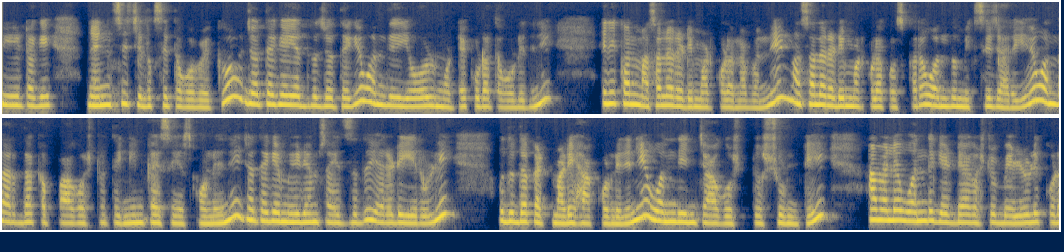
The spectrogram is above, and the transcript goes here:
ನೀಟಾಗಿ ನೆನೆಸಿ ಚಿಲುಕ್ಸಿ ತಗೋಬೇಕು. ಜೊತೆಗೆ ಇದ್ರ ಜೊತೆಗೆ ಒಂದು ಏಳು ಮೊಟ್ಟೆ ಕೂಡ ತಗೊಂಡಿದ್ದೀನಿ ಇದಕ್ಕೊಂದು ಮಸಾಲೆ ರೆಡಿ ಮಾಡ್ಕೊಳ್ಳೋಣ ಬನ್ನಿ. ಮಸಾಲೆ ರೆಡಿ ಮಾಡ್ಕೊಳ್ಳೋಕ್ಕೋಸ್ಕರ ಒಂದು ಮಿಕ್ಸಿ ಜಾರಿಗೆ ಒಂದು ಅರ್ಧ ಕಪ್ ಆಗೋಷ್ಟು ತೆಂಗಿನಕಾಯಿ ಸೇರಿಸ್ಕೊಂಡಿದ್ದೀನಿ. ಜೊತೆಗೆ ಮೀಡಿಯಂ ಸೈಜ್ದು ಎರಡು ಈರುಳ್ಳಿ ಉದ್ದುದ್ದ ಕಟ್ ಮಾಡಿ ಹಾಕ್ಕೊಂಡಿದ್ದೀನಿ. ಒಂದು ಇಂಚ್ ಆಗೋಷ್ಟು ಶುಂಠಿ, ಆಮೇಲೆ ಒಂದು ಗೆಡ್ಡೆ ಆಗೋಷ್ಟು ಬೆಳ್ಳುಳ್ಳಿ ಕೂಡ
